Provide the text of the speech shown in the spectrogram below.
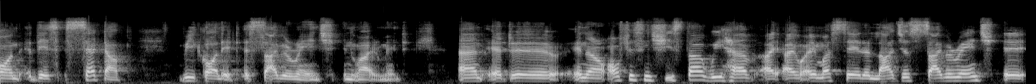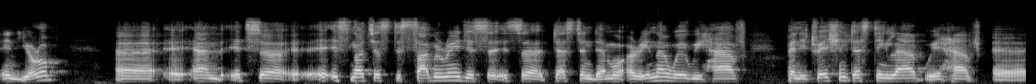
on this setup, we call it a cyber range environment. And at, uh, in our office in Shista, we have, I, I, I must say, the largest cyber range uh, in Europe. Uh, and it's uh, it's not just the cyber range; it's a, it's a test and demo arena where we have penetration testing lab, we have uh,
